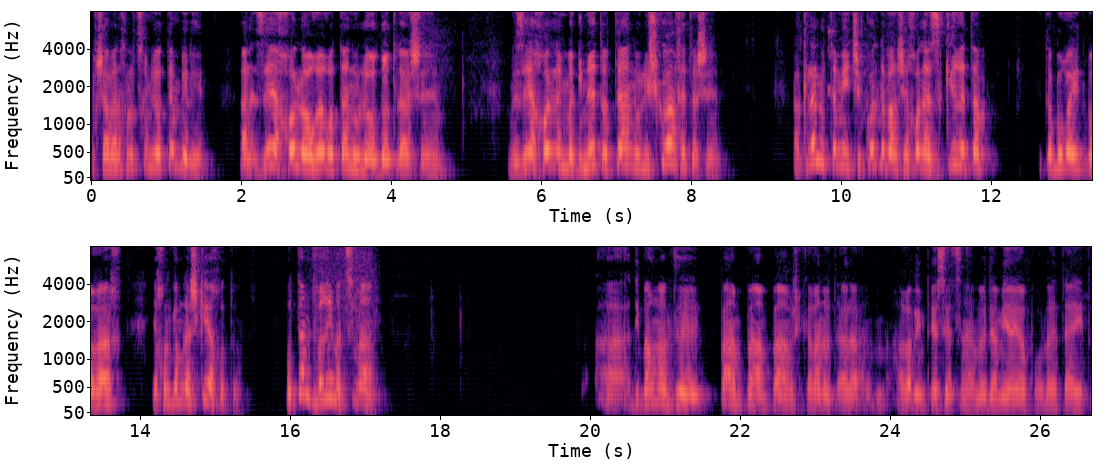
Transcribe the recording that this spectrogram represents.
עכשיו אנחנו לא צריכים להיות טמבלים. זה יכול לעורר אותנו להודות להשם, וזה יכול למגנט אותנו לשכוח את השם. הכלל הוא תמיד שכל דבר שיכול להזכיר את הבורא יתברך, יכול גם להשכיח אותו. אותם דברים עצמם. דיברנו על זה פעם, פעם, פעם, שקראנו את הרבי מפייסצנה, אני לא יודע מי היה פה, אולי אתה היית.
